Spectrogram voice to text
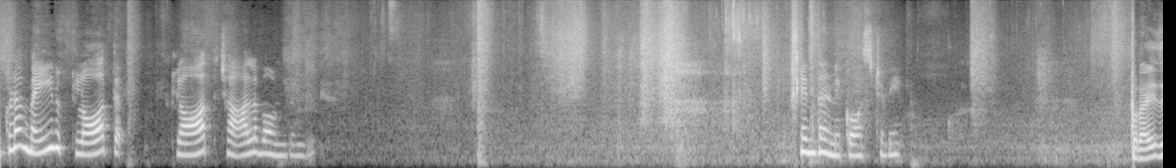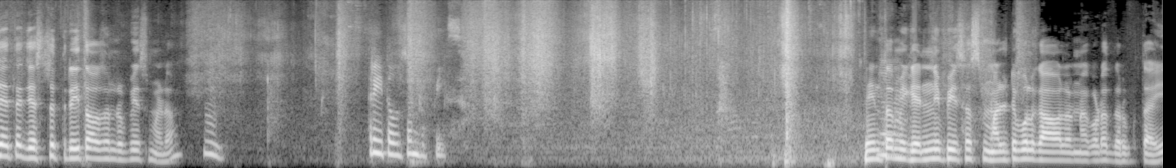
ఇక్కడ మెయిన్ క్లాత్ క్లాత్ చాలా బాగుంటుంది. ఎంత అండి కాస్ట్ ఇవి ప్రైస్ అయితే just three thousand rupees madam. Three thousand rupees. దీంతో మీకు ఎన్ని పీసెస్ మల్టిపుల్ కావాలన్నా కూడా దొరుకుతాయి.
